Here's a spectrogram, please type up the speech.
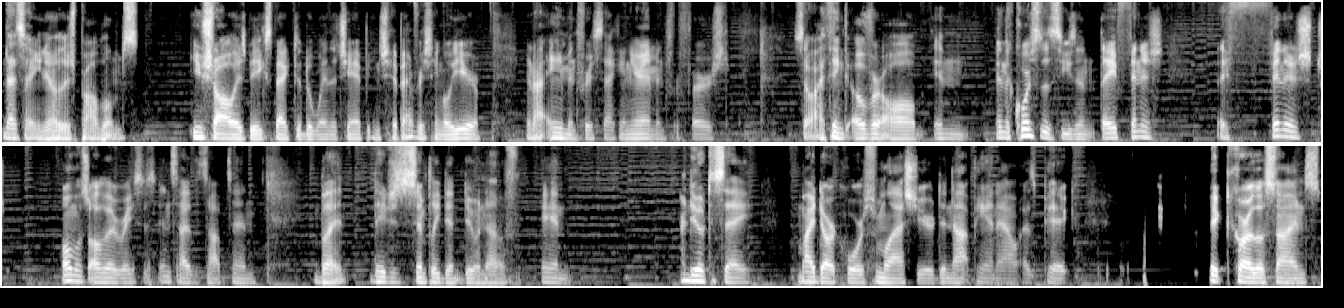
that's how you know there's problems. You should always be expected to win the championship every single year. You're not aiming for second, you're aiming for first. So I think overall in in the course of the season, they finished they finished almost all their races inside the top 10, but they just simply didn't do enough. And I do have to say, my dark horse from last year did not pan out as pick. Picked Carlos Sainz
